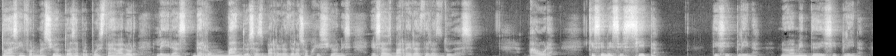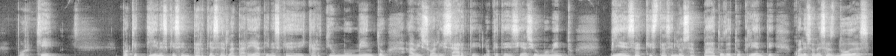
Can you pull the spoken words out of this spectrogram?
toda esa información, toda esa propuesta de valor, le irás derrumbando esas barreras de las objeciones, esas barreras de las dudas. Ahora, ¿qué se necesita? Disciplina, nuevamente disciplina. ¿Por qué? Porque tienes que sentarte a hacer la tarea, tienes que dedicarte un momento a visualizarte, lo que te decía hace un momento. Piensa que estás en los zapatos de tu cliente, cuáles son esas dudas.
